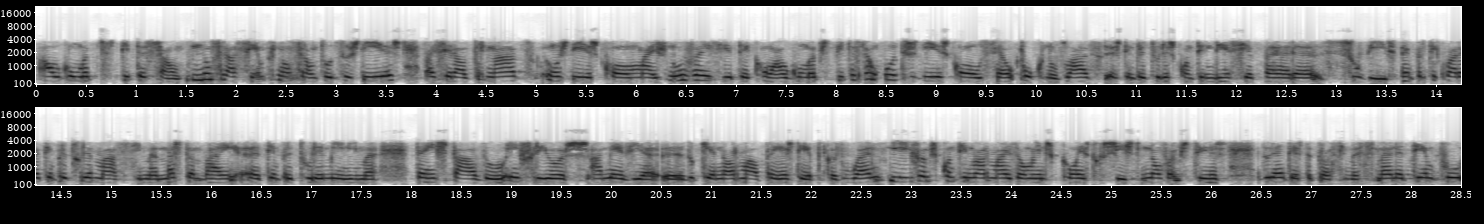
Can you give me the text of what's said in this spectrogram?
alguma precipitação. Não será sempre, não serão todos os dias, vai ser alternado, uns dias com mais nuvens e até com alguma precipitação, outros dias com o céu pouco nublado, as temperaturas com tendência para subir. Em particular a temperatura máxima, mas também a temperatura mínima tem estado inferiores à média eh, do que é normal para esta época época do ano e vamos continuar mais ou menos com este registro. Não vamos ter, durante esta próxima semana, tempo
